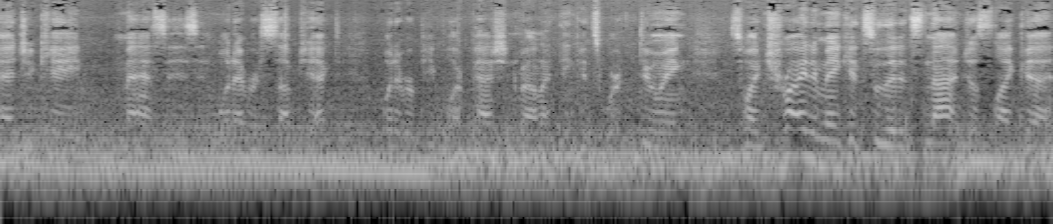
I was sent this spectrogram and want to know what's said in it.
educate masses in whatever subject, whatever people are passionate about, I think it's worth doing. So I try to make it so that it's not just like a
